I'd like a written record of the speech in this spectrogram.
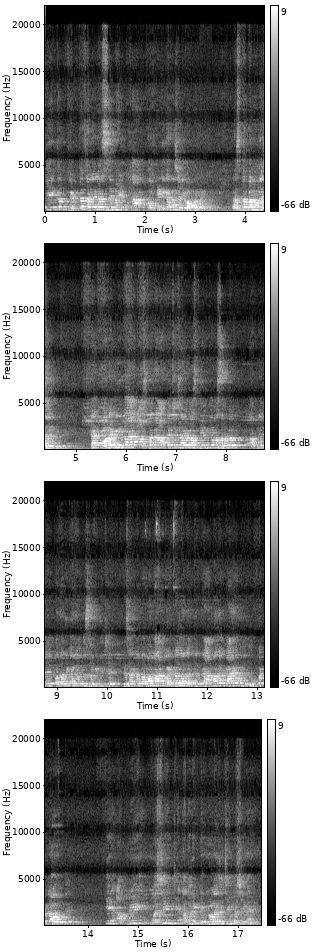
की एकदम घट्ट झालेला सिमेंट हा कॉन्क्रिटीकरणासाठी वापरला गेला. रस्ता बनवण्यासाठी. त्या क्वालिटीला असताना अध्यक्ष साहेब असतील किंवा सर्व आपले जे पदाधिकारी होते समितीचे ते सांगतात बाबा हा घट्ट झाला. तर ते आम्हाला काय म्हणजे दुप्पट लावत होते की आपली मशीन जी आधुनिक टेक्नॉलॉजीची मशीन आहे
